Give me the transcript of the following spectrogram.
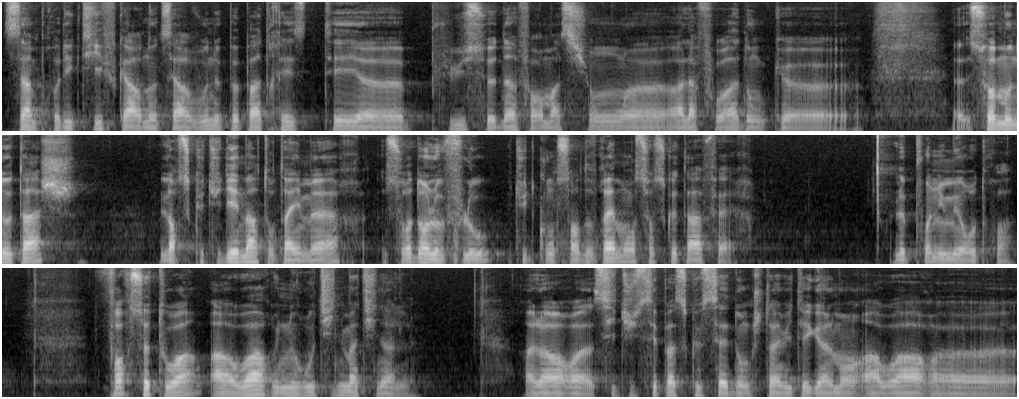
C'est improductif car notre cerveau ne peut pas traiter plus d'informations à la fois. Donc, soit monotâche, lorsque tu démarres ton timer, soit dans le flow, tu te concentres vraiment sur ce que tu as à faire. Le point numéro 3. Force-toi à avoir une routine matinale. Alors, euh, si tu ne sais pas ce que c'est, donc je t'invite également à avoir euh,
